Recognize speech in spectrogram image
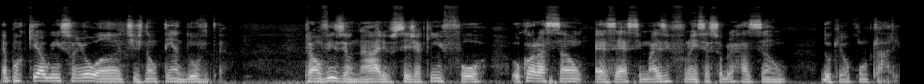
é porque alguém sonhou antes, não tenha dúvida. Para um visionário, seja quem for, o coração exerce mais influência sobre a razão do que o contrário.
